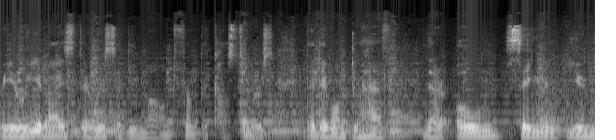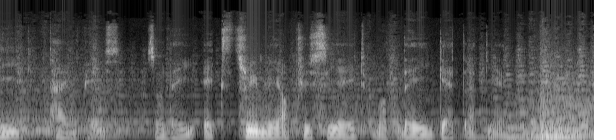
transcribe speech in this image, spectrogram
We realize there is a demand from the customers that they want to have their own single unique timepiece. So they extremely appreciate what they get at the end.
